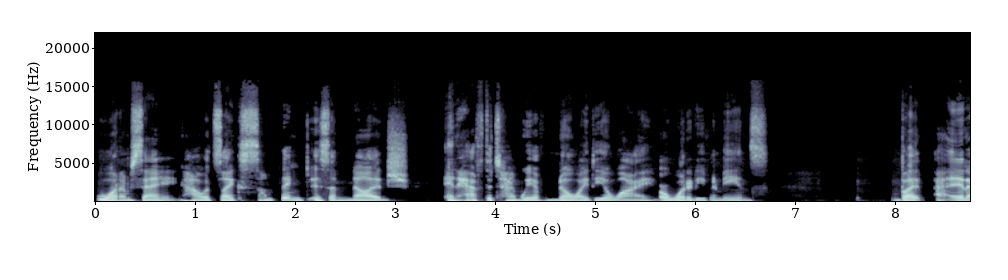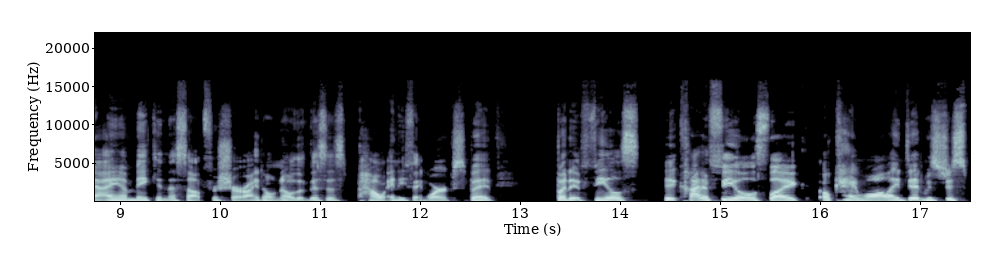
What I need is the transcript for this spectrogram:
what I'm saying, how it's like something is a nudge, and half the time we have no idea why or what it even means but and I am making this up for sure. I don't know that this is how anything works, but but it feels it kind of feels like okay, well all I did was just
